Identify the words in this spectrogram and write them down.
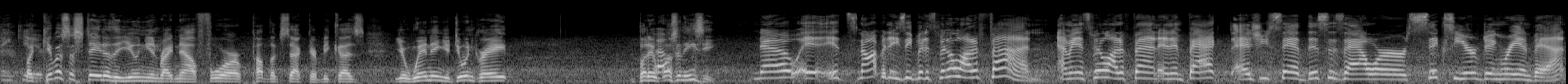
Thank you. But give us a state of the union right now for public sector, because you're winning, you're doing great, but it Well- wasn't easy. No, it's not been easy, but it's been a lot of fun. I mean, it's been a lot of fun, and in fact, as you said, this is our sixth year of doing reInvent,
